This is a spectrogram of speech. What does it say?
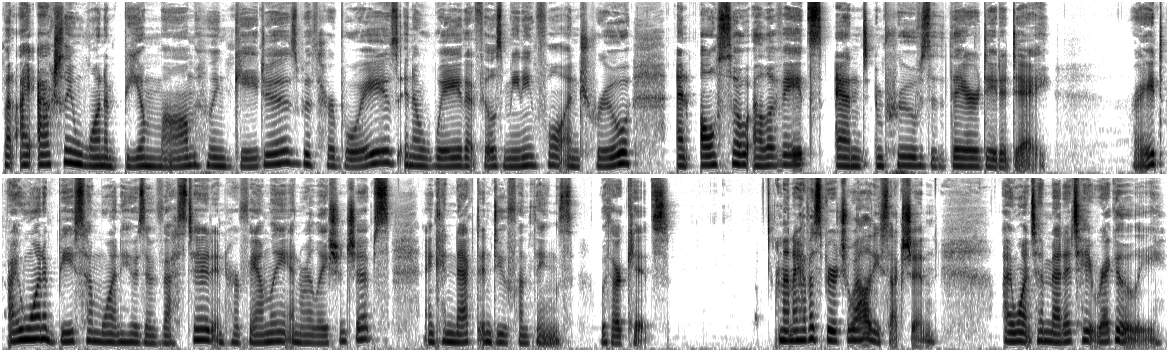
but I actually want to be a mom who engages with her boys in a way that feels meaningful and true and also elevates and improves their day to day. Right? I want to be someone who's invested in her family and relationships and connect and do fun things with our kids. And then I have a spirituality section. I want to meditate regularly.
